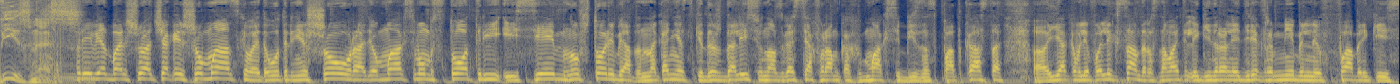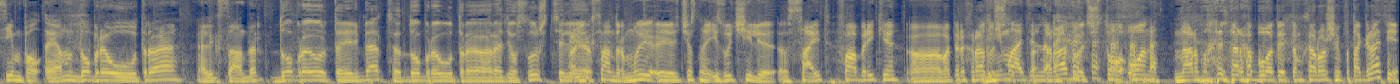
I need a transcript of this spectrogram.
Бизнес. Привет большой от Чака и Шуманского. Это утреннее шоу «Радио Максимум» 103,7. Ну что, ребята, наконец-таки дождались. У нас в гостях в рамках Макси Бизнес подкаста э, Яковлев Александр, основатель и генеральный директор мебельной фабрики Simple M. Доброе утро, Александр. Доброе утро, ребят. Доброе утро, радиослушатели. Александр, мы, э, честно, изучили сайт фабрики. Э, Во-первых, радует, Внимательно. что, радует, что он нормально работает, там хорошие фотографии.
